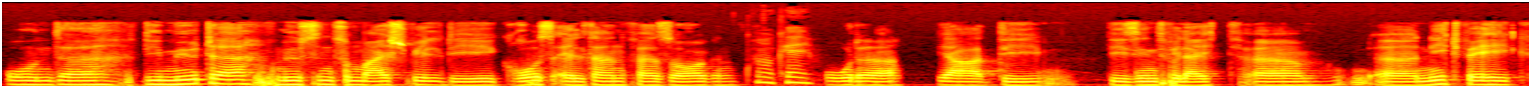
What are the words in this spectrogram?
Und äh, die Mütter müssen zum Beispiel die Großeltern versorgen. Okay. Oder ja, die, die sind vielleicht äh, äh, nicht fähig,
